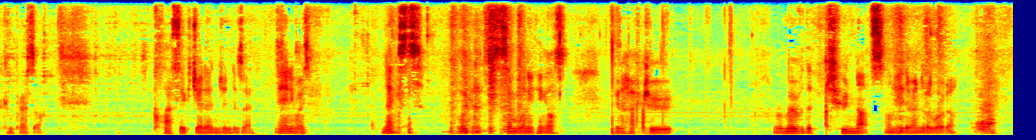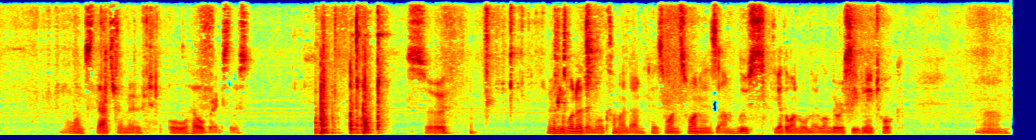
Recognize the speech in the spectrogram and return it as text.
the compressor. Classic jet engine design. Anyways, next, before we can disassemble anything else, we're going to have to remove the two nuts on either end of the rotor. Once that's removed, all hell breaks loose. So, only one of them will come undone because once one is um, loose, the other one will no longer receive any torque. Um,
